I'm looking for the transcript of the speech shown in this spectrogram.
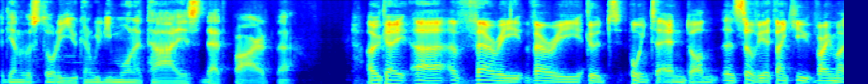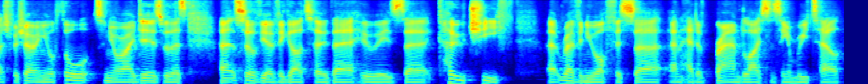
at the end of the story, you can really monetize that part. Okay, uh, a very, very good point to end on. Uh, Silvio, thank you very much for sharing your thoughts and your ideas with us. Uh, Silvio Vigato, there, who is uh, co chief revenue officer and head of brand licensing and retail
